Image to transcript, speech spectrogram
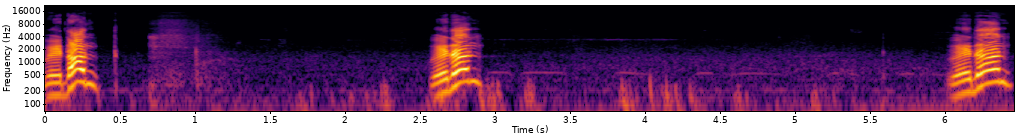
वेदांत वेदांत वेदांत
